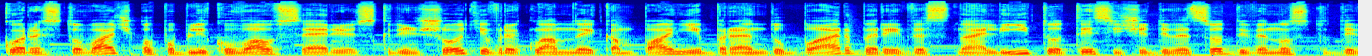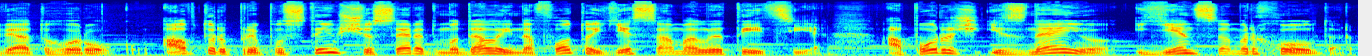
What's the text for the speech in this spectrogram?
Користувач опублікував серію скріншотів рекламної кампанії бренду Барбері весна-літо 1999 року. Автор припустив, що серед моделей на фото є саме Летиція, а поруч із нею Єн Саммерхолдер.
